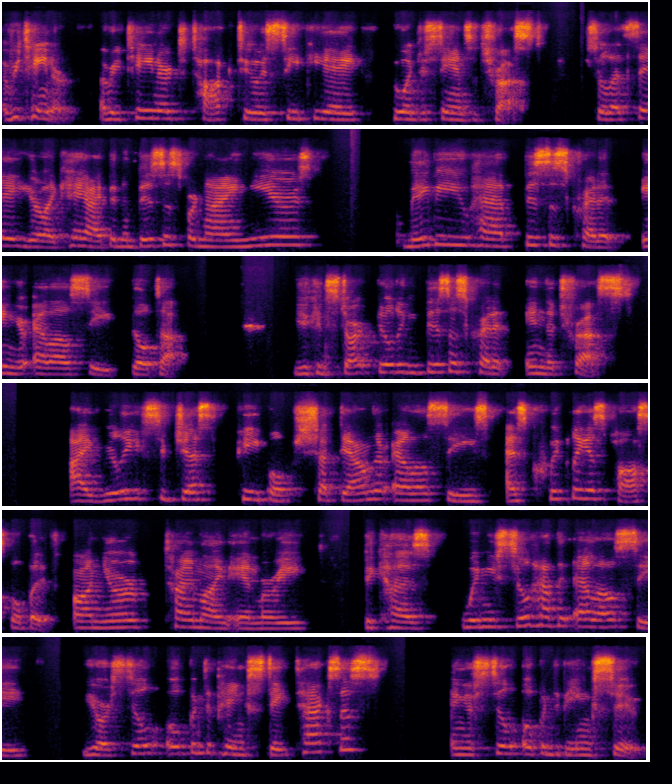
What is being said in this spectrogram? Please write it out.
A retainer. A retainer to talk to a CPA who understands the trust. So let's say you're like, "Hey, I've been in business for 9 years. Maybe you have business credit in your LLC built up. You can start building business credit in the trust I really suggest people shut down their LLCs as quickly as possible, but it's on your timeline, Anne Marie, because when you still have the LLC, you're still open to paying state taxes and you're still open to being sued.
